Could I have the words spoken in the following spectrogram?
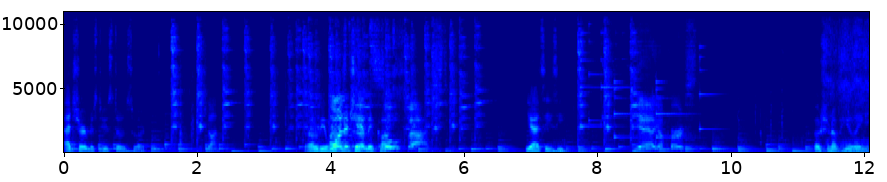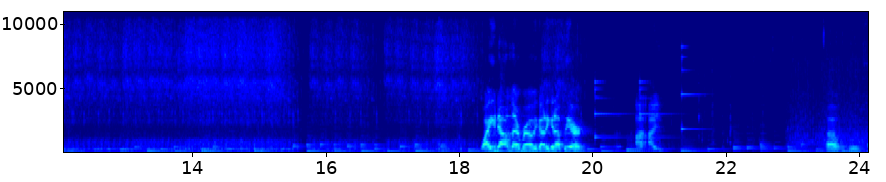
Add sharpness to your stone sword. Done. That'll be one just did that enchantment So cost. fast. Yeah, it's easy. Yeah, I got first. Potion of healing. Why you down there, bro? You gotta get up here. I, I... Oh, oof.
